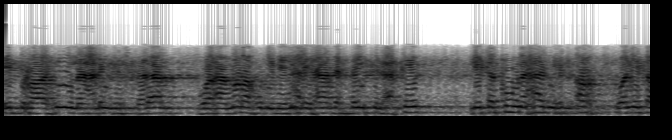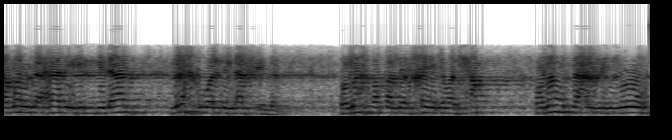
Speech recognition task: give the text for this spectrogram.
إبراهيم عليه السلام وأمره ببناء هذا البيت العتيق لتكون هذه الأرض ولتظل هذه البلاد مهوا للأفئدة ومهبطا للخير والحق ومنبعا للنور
